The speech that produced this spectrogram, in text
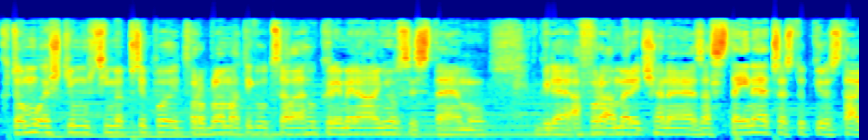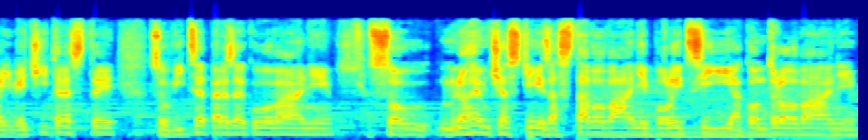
k tomu ještě musíme připojit problematiku celého kriminálního systému, kde afroameričané za stejné přestupky dostávají větší tresty, jsou více persekuováni, jsou mnohem častěji zastavováni policií a kontrolováni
